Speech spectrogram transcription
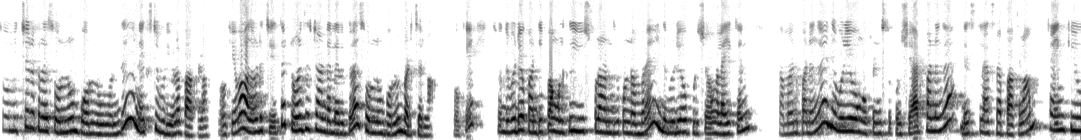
ஸோ மிச்சம் இருக்கிற சொல்லும் பொருளும் வந்து நெக்ஸ்ட் வீடியோவில் பார்க்கலாம். ஓகேவா அதோட சேர்த்து டுவெல்த் ஸ்டாண்டர்டில் இருக்கிற சொல்லும் பொருளும் படிச்சிடலாம். ஓகே ஸோ இந்த வீடியோ கண்டிப்பாக உங்களுக்கு யூஸ்ஃபுல்லாக இருந்திருக்கும் நம்புறேன். இந்த வீடியோ பிடிச்சவங்க லைக் அண்ட் கமெண்ட் பண்ணுங்கள் இந்த வீடியோ உங்கள் ஃப்ரெண்ட்ஸுக்கும் ஷேர் பண்ணுங்கள் நெக்ஸ்ட் கிளாஸில் பார்க்கலாம். தேங்க்யூ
